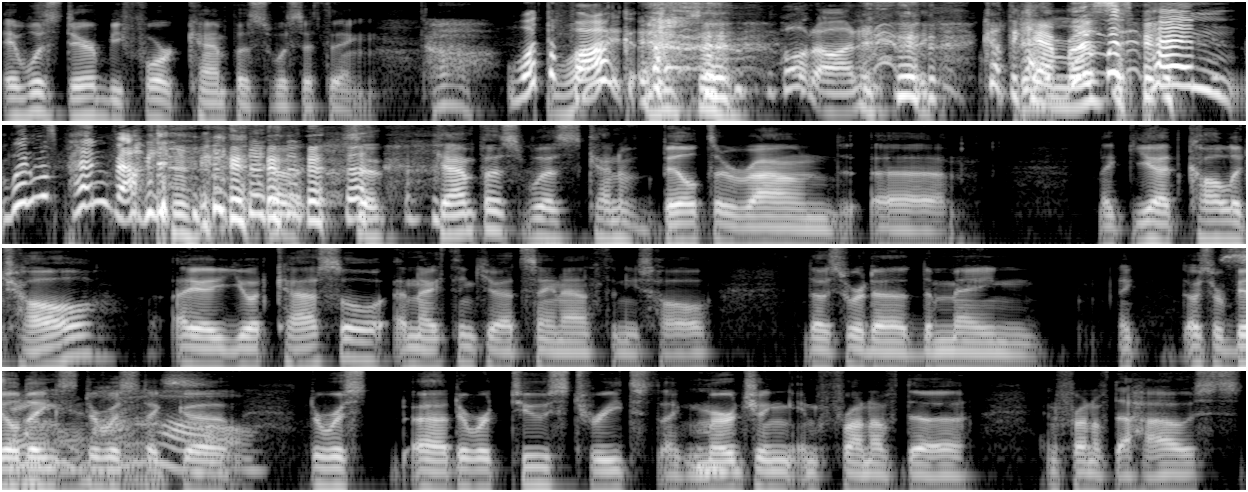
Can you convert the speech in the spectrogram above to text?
it was there before campus was a thing. what the What? fuck? Hold on. Cut the cameras. when was Penn? When was Penn founded? so campus was kind of built around, uh, like you had College Hall, uh, you had Castle, and I think you had St. Anthony's Hall. Those were the the main, like those were buildings. There was like uh, Wow. there was uh, there were two streets like merging in front of the in front of the house.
